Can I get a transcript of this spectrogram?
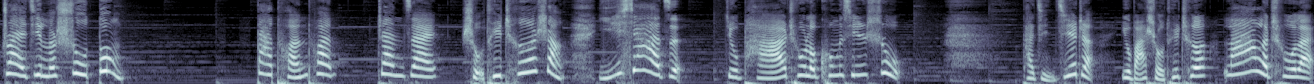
拽进了树洞。大团团站在。手推车上一下子就爬出了空心树，他紧接着又把手推车拉了出来。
